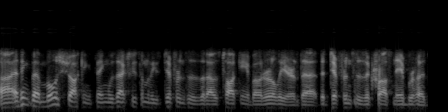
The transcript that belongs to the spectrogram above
Uh, I think the most shocking thing was actually some of these differences that I was talking about earlier, the, the differences across neighborhoods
